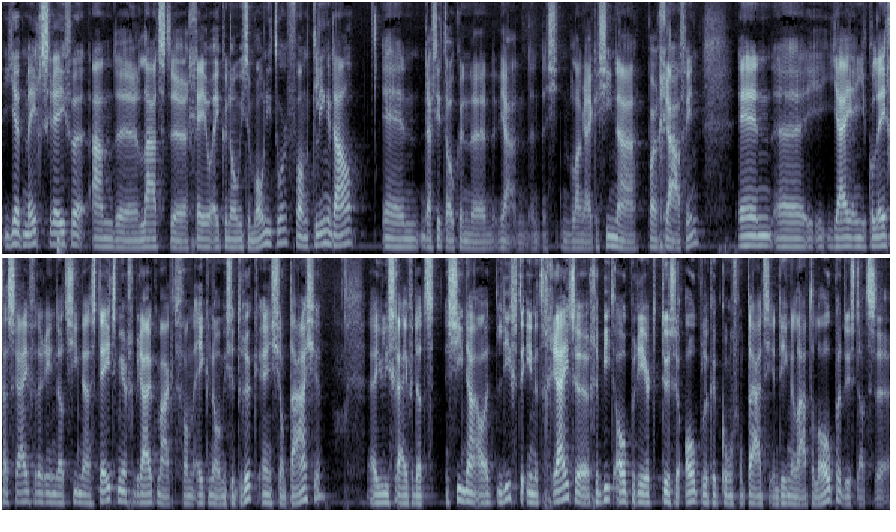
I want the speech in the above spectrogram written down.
je hebt meegeschreven aan de laatste geo-economische monitor van Klingendaal. En daar zit ook een, ja, een, een belangrijke China-paragraaf in. En jij en je collega's schrijven erin dat China steeds meer gebruik maakt van economische druk en chantage. Uh, jullie schrijven dat China het liefste in het grijze gebied opereert tussen openlijke confrontatie en dingen laten lopen. Dus dat, ze,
